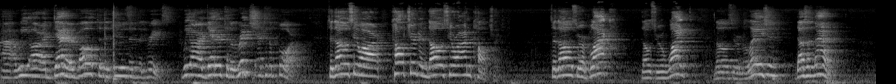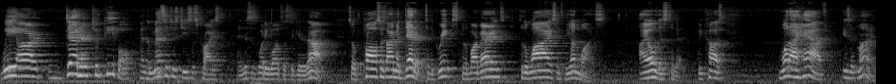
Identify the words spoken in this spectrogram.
uh, we are a debtor both to the Jews and the Greeks. We are a debtor to the rich and to the poor. To those who are cultured and those who are uncultured. To those who are black, those who are white, those who are Malaysian, doesn't matter. We are debtor to people, and the message is Jesus Christ, and this is what he wants us to get it out. So Paul says, I'm a debtor to the Greeks, to the barbarians, to the wise, and to the unwise. I owe this to them, because what I have isn't mine.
